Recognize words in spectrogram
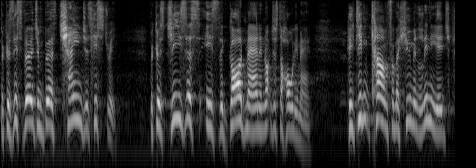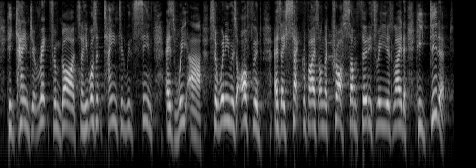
because this virgin birth changes history. Because Jesus is the God man and not just a holy man. He didn't come from a human lineage. He came direct from God. So he wasn't tainted with sin as we are. So when he was offered as a sacrifice on the cross some 33 years later, he did it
